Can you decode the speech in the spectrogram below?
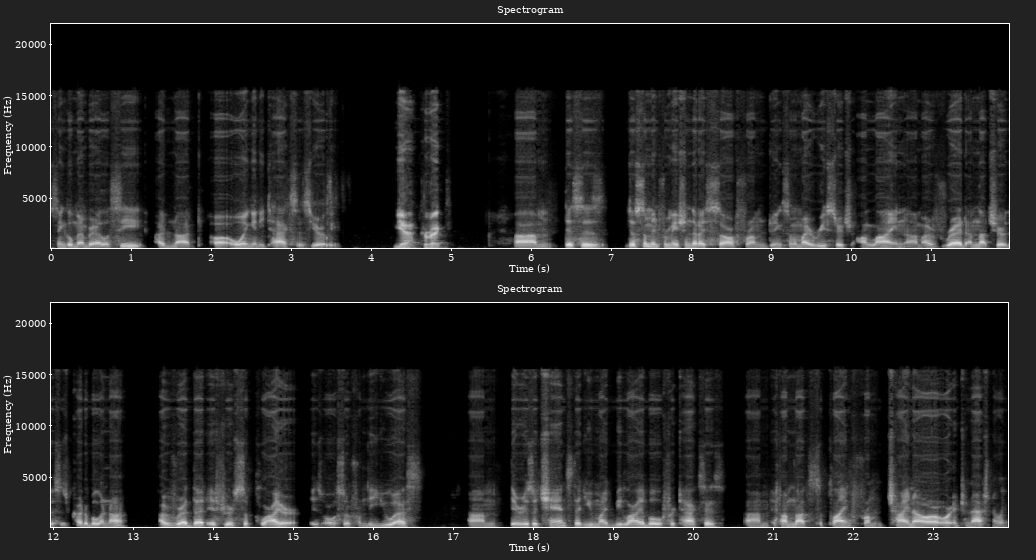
single member LLC, I'm not uh, owing any taxes yearly. Yeah, correct. Um, this is just some information that I saw from doing some of my research online. Um, I've read, I'm not sure if this is credible or not. I've read that if your supplier is also from the U.S., um, there is a chance that you might be liable for taxes um, if I'm not supplying from China or, or internationally.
